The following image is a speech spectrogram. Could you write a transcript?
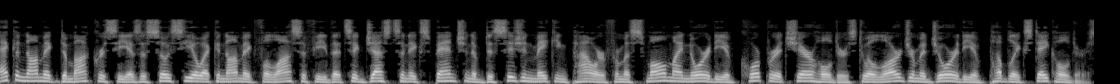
Economic democracy is a socio-economic philosophy that suggests an expansion of decision-making power from a small minority of corporate shareholders to a larger majority of public stakeholders.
